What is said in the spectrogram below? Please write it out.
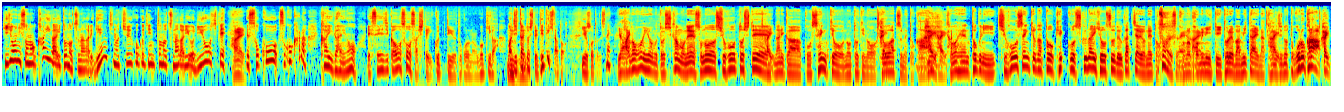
非常にその海外とのつながり現地の中国人とのつながりを利用して、はい、でそこをそこから海外の政治家を操作していくっていうところの動きが、まあ、実態として出てきたということですね。いや、はい、あの本読むとしかもねその手法として何かこう選挙の時の票集めとか、はい。はい。はい。はい、その辺特に地方選挙だと結構少ない票数で受かっちゃうよねと。そうですね。このコミュニティ取ればみたいな感じのところから、はい、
